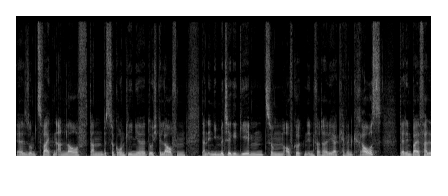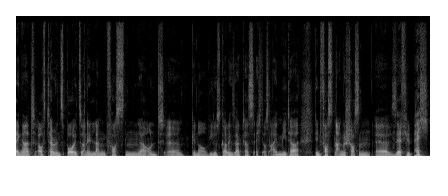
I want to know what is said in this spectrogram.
äh, so im zweiten Anlauf, dann bis zur Grundlinie durchgelaufen, dann in die Mitte gegeben zum aufgerückten Innenverteidiger Kevin Kraus, der den Ball verlängert auf Terence Boyd, so an den langen Pfosten, ja, und äh, genau, wie du es gerade gesagt hast, echt aus einem Meter den Pfosten angeschossen. Äh, sehr viel Pech.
